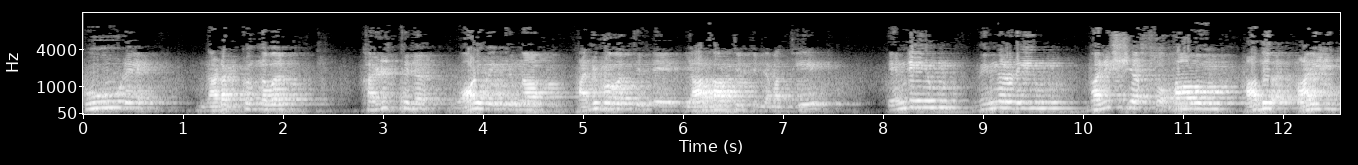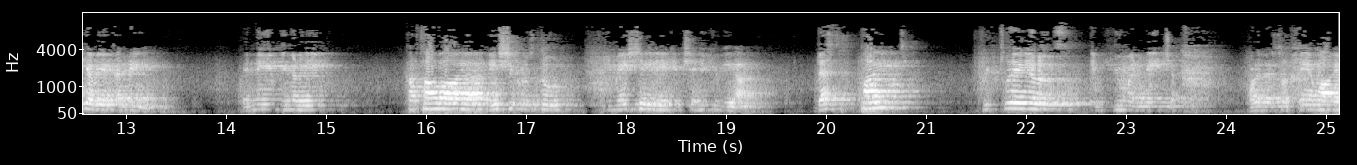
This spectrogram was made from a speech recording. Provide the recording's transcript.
കൂടെ നടക്കുന്നവർ കഴുത്തിന് വാളുവയ്ക്കുന്ന അനുഭവത്തിന്റെ യാഥാർത്ഥ്യത്തിന്റെ മധ്യേ എന്റെയും നിങ്ങളുടെയും മനുഷ്യ സ്വഭാവം അത് ആയിരിക്കവേ തന്നെ എന്നെയും നിങ്ങളെയും കർത്താവായ യേശു ക്രിസ്തു ഈ മേശയിലേക്ക് ക്ഷണിക്കുകയാണ് ഡെസ്പൈറ്റ് ബിട്രേയൽസ് ഇൻ ഹ്യൂമൻ നേച്ചർ വളരെ ശ്രദ്ധേയമായ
